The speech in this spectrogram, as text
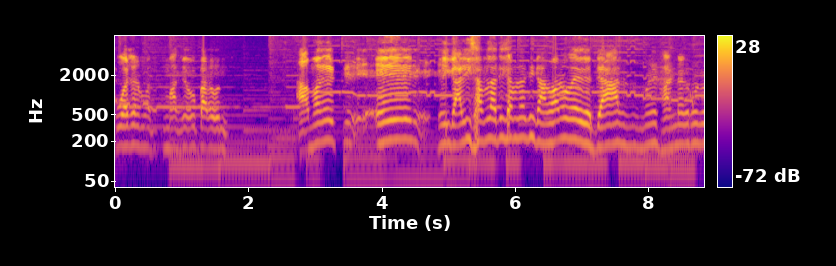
কুয়াশার মাঝেও কারণ আমাদের এই- গাড়ি সামলাতে সামলাতে গামারও হয়ে গেছে আর মানে ঠান্ডার কোনো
